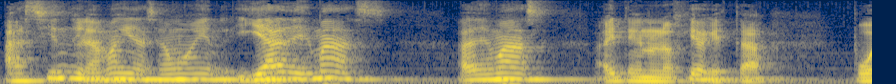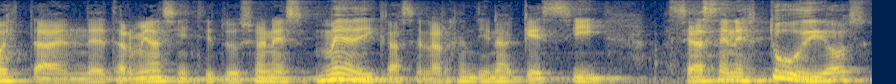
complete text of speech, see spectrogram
haciendo y la máquina se va moviendo. Y además, además, hay tecnología que está puesta en determinadas instituciones médicas en la Argentina que si se hacen estudios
